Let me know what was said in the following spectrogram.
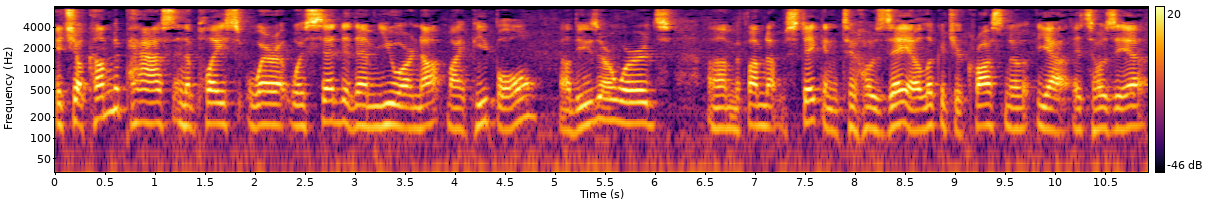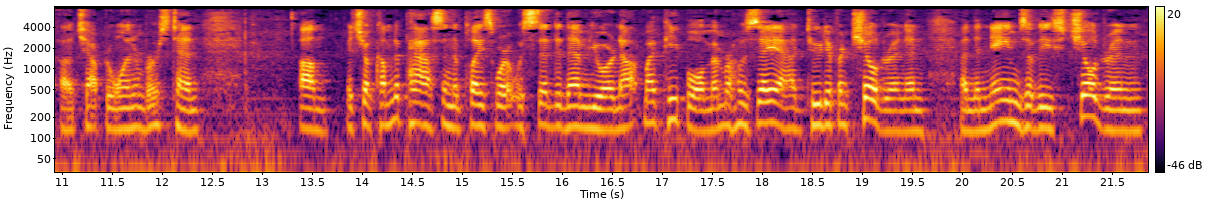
It shall come to pass in the place where it was said to them, You are not my people. Now, these are words, um, if I'm not mistaken, to Hosea. Look at your cross note. Yeah, it's Hosea uh, chapter 1 and verse 10. Um, it shall come to pass in the place where it was said to them, You are not my people. Remember, Hosea had two different children, and, and the names of these children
